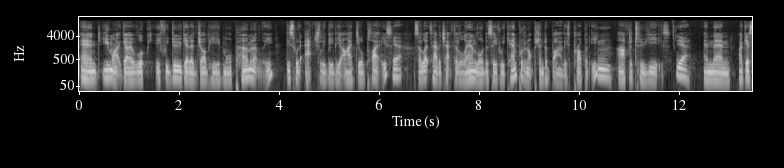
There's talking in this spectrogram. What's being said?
And you might go, look, if we do get a job here more permanently, this would actually be the ideal place. Yeah. So let's have a chat to the landlord to see if we can put an option to buy this property Mm. after two years. Yeah. And then I guess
